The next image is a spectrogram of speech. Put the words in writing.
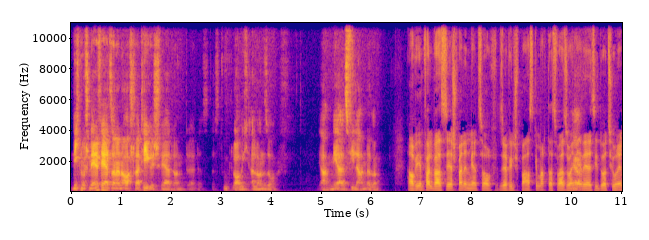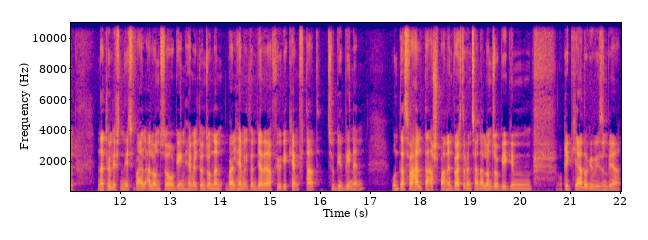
nicht nur schnell fährt, sondern auch strategisch fährt. Und äh, das, das tut, glaube ich, Alonso ja mehr als viele andere. Auf jeden Fall war es sehr spannend. Mir hat es auch sehr viel Spaß gemacht. Das war so eine ja. der Situationen, Natürlich nicht, weil Alonso gegen Hamilton, sondern weil Hamilton ja dafür gekämpft hat, zu gewinnen. Und das war halt da spannend. Weißt du, wenn es ein Alonso gegen Ricciardo gewesen wäre,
